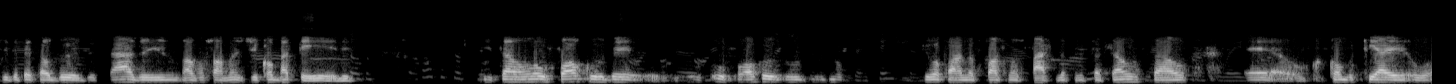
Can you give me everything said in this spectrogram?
de depressão do, do Estado e novas formas de combater ele. Então, o foco de, o foco no, que eu vou falar nas próximas partes da apresentação são é, como que é o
